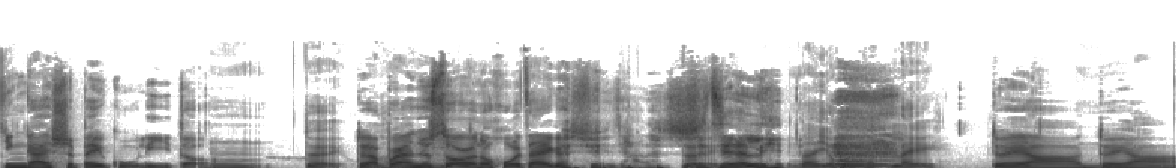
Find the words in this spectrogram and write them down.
应该是被鼓励的。嗯，对，对啊，不然就所有人都活在一个虚假的世界里，那也会很累。对呀，对呀，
